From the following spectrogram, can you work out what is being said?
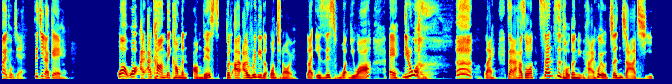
拜托姐，这真的 gay。我我 I I can't make comment on this, but I I really want to know. Like, is this what you are？哎，你如果 来再来，他说三字头的女孩会有挣扎期，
